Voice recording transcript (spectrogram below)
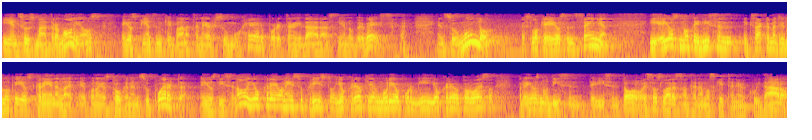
Y en sus matrimonios, ellos piensan que van a tener su mujer por eternidad haciendo bebés. en su mundo. Es lo que ellos enseñan. Y ellos no te dicen exactamente lo que ellos creen eh, cuando ellos tocan en su puerta. Ellos dicen, oh, yo creo en Jesucristo, yo creo que Él murió por mí, yo creo todo eso. Pero ellos no dicen, te dicen todo. Esa es la razón tenemos que tener cuidado.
